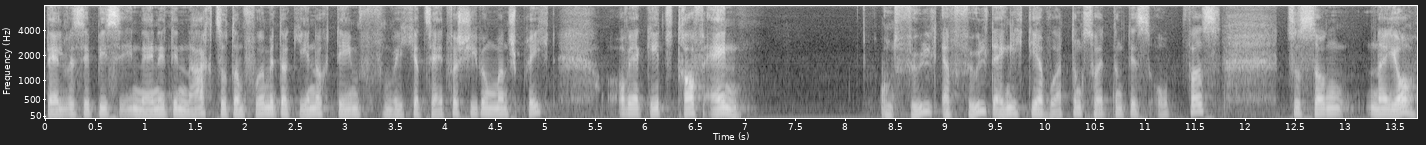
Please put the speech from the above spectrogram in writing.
teilweise bis hinein in die Nacht oder am Vormittag, je nachdem, von welcher Zeitverschiebung man spricht. Aber er geht drauf ein und fühlt, erfüllt eigentlich die Erwartungshaltung des Opfers, zu sagen, naja,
